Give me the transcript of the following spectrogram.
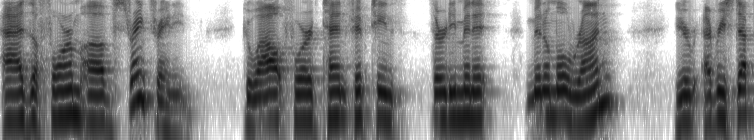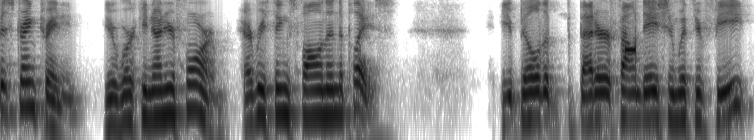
as a form of strength training. Go out for a 10, 15, 30 minute minimal run. Your every step is strength training. You're working on your form. Everything's falling into place. You build a better foundation with your feet,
